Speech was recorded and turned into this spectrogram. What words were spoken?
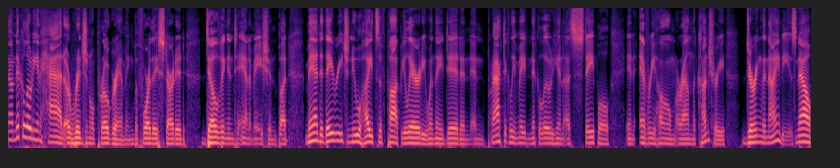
Now, Nickelodeon had original programming before they started delving into animation, but man, did they reach new heights of popularity when they did and, and practically made Nickelodeon a staple in every home around the country during the 90s. Now,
